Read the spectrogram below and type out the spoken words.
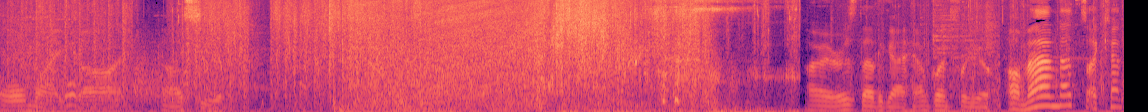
oh my god. Oh, I see you. Alright, where's the other guy? I'm going for you. Oh man, that's I can't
